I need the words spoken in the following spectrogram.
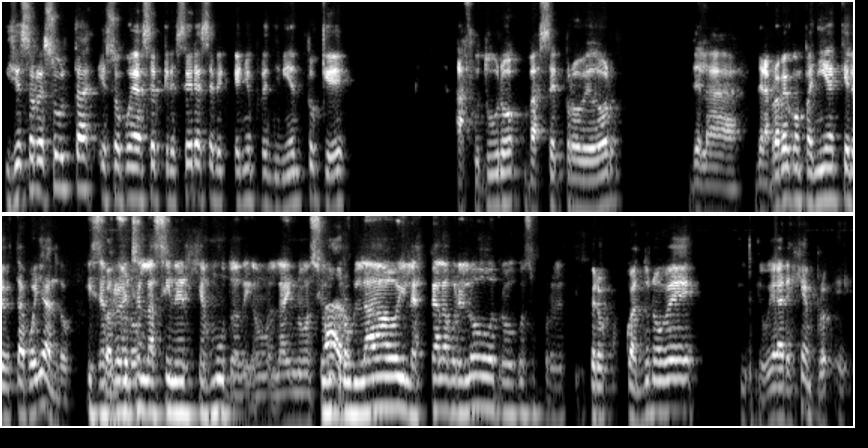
Y si eso resulta, eso puede hacer crecer ese pequeño emprendimiento que a futuro va a ser proveedor de la, de la propia compañía que lo está apoyando. Y se aprovechan las sinergias mutuas, digamos, la innovación por un lado y la escala por el otro, cosas por el estilo. Pero cuando uno ve, te voy a dar ejemplo, eh,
